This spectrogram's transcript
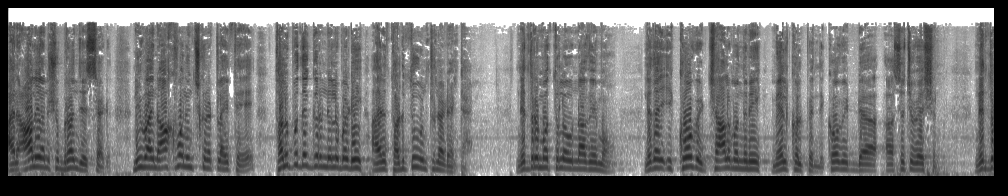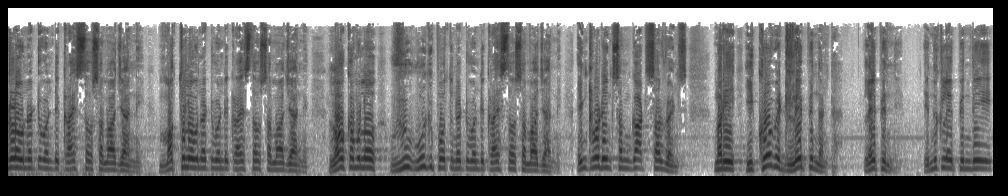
ఆయన ఆలయాన్ని శుభ్రం చేశాడు. నీవు ఆయన ఆహ్వానించుకున్నట్లయితే తలుపు దగ్గర నిలబడి ఆయన తడుతూ ఉంటున్నాడంట. నిద్రమత్తులో ఉన్నావేమో. లేదా ఈ కోవిడ్ చాలా మందిని మేల్కొల్పింది. కోవిడ్ సిచ్యువేషన్ నిద్రలో ఉన్నటువంటి క్రైస్తవ సమాజాన్ని మత్తులో ఉన్నటువంటి క్రైస్తవ సమాజాన్ని లోకములో ఊ- ఊగిపోతున్నటువంటి క్రైస్తవ సమాజాన్ని ఇంక్లూడింగ్ సమ్ గాడ్ సర్వెంట్స్ మరి ఈ కోవిడ్ లేపిందంట. లేపింది. ఎందుకు లేపింది?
